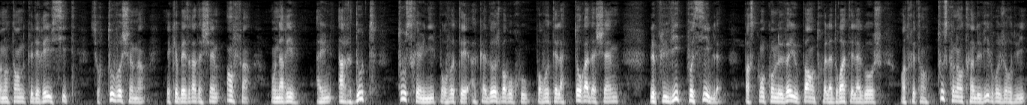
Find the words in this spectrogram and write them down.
qu'on n'entende que des réussites sur tous vos chemins et que Bezrat Hashem, enfin, on arrive à une hardoute, tous réunis pour voter à Kadosh Baruchou, pour voter la Torah d'Hachem le plus vite possible, parce qu'on le veuille ou pas entre la droite et la gauche, entre temps tout ce qu'on est en train de vivre aujourd'hui,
